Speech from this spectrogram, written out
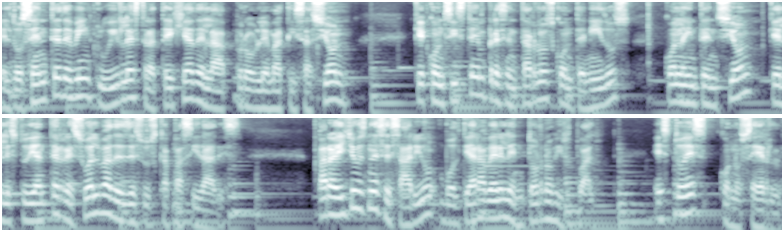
El docente debe incluir la estrategia de la problematización, que consiste en presentar los contenidos con la intención que el estudiante resuelva desde sus capacidades. Para ello es necesario voltear a ver el entorno virtual, esto es conocerlo,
